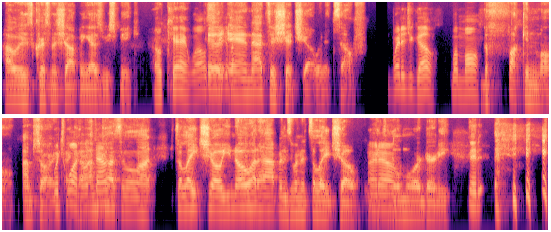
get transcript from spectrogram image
I was Christmas shopping as we speak. Okay, well, Dude, and that's a shit show in itself. where did you go? What mall? The fucking mall. I'm sorry. Which one, I, I'm Northtown? cussing a lot. It's a late show. You know what happens when it's a late show. It I know. a little more dirty. It,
